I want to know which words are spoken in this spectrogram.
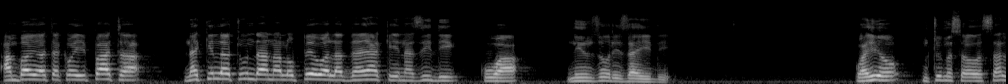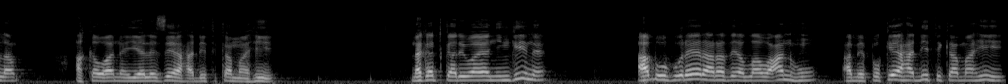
ambayo atakayoipata na kila tunda analopewa ladha yake inazidi kuwa ni nzuri zaidi. Kwa hiyo mtume saa salam akawa anaielezea hadithi kama hii. Na katika riwaya nyingine abu hureira radiallahu anhu amepokea hadithi kama hii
